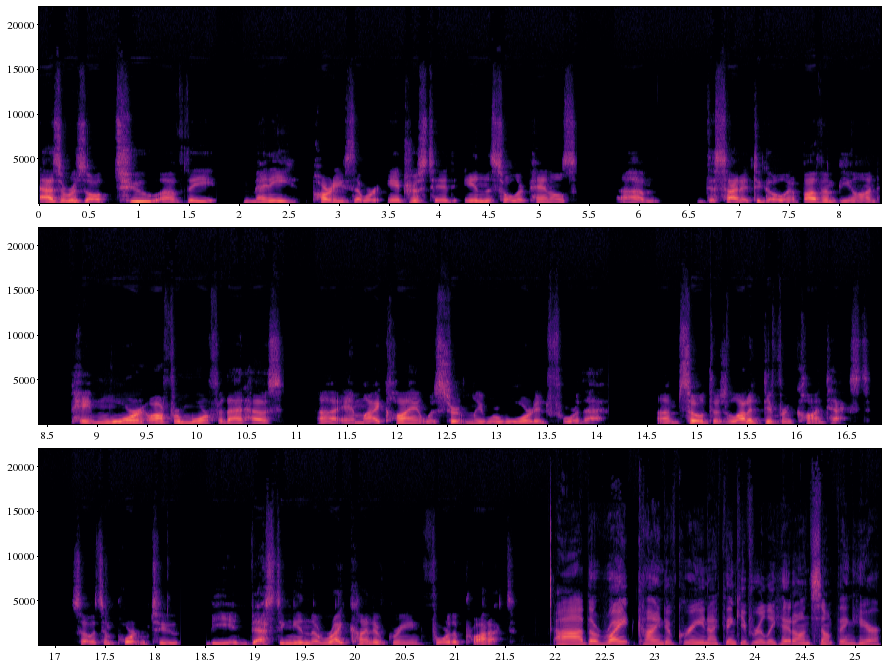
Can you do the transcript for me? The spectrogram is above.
as a result, two of the many parties that were interested in the solar panels um, decided to go above and beyond, pay more, offer more for that house, uh, and my client was certainly rewarded for that. Um, so there's a lot of different context. So it's important to be investing in the right kind of green for the product. Ah, the right kind of green. I think you've really hit on something here.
